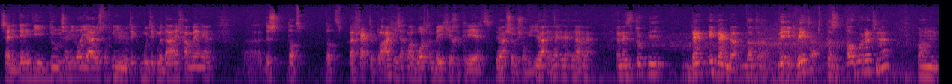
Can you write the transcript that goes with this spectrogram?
Zijn de dingen die ik doe, zijn die wel juist of niet? Mhm. Moet, ik, moet ik me daarin gaan mengen? Eh, dus dat, dat perfecte plaatje zeg maar, wordt een beetje gecreëerd Ja. op social media. ja, ja, ja. En is het ook niet, denk, ik denk dat, dat, nee ik weet dat, dat is het algoritme van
